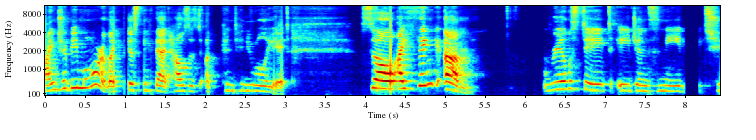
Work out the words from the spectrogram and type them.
mine should be more like just think that houses uh, continually it so i think um real estate agents need to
